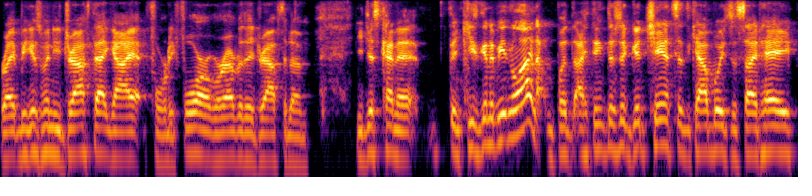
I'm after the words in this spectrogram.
right? Because when you draft that guy at 44 or wherever they drafted him, you just kind of think he's going to be in the lineup. But I think there's a good chance that the Cowboys decide, hey,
